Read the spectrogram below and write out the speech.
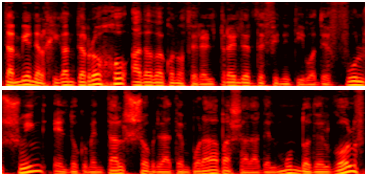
también el Gigante Rojo ha dado a conocer el tráiler definitivo de Full Swing, el documental sobre la temporada pasada del mundo del golf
